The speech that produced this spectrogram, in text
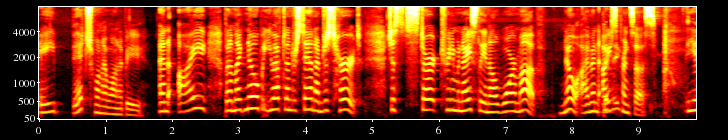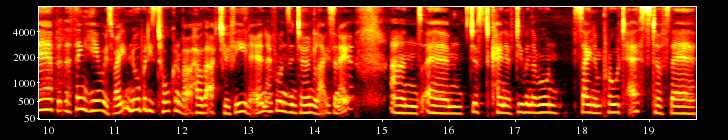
a bitch when I want to be. And I, but I'm like, no, but you have to understand, I'm just hurt. Just start treating me nicely and I'll warm up. No, I'm an but ice the, princess. Yeah, but the thing here is, right, nobody's talking about how they're actually feeling. Everyone's internalizing it and um, just kind of doing their own silent protest of their,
